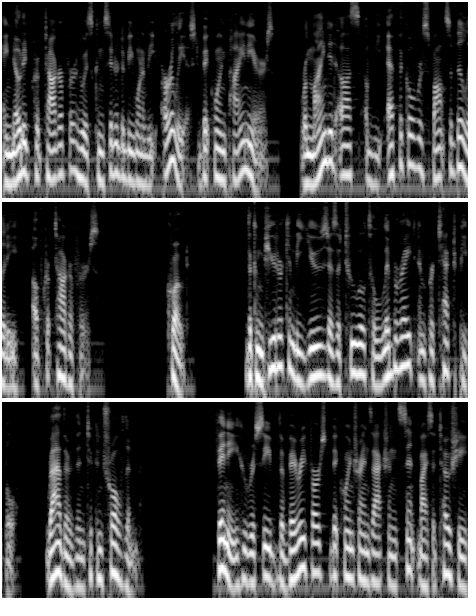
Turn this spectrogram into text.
a noted cryptographer who is considered to be one of the earliest Bitcoin pioneers, reminded us of the ethical responsibility of cryptographers. Quote, the computer can be used as a tool to liberate and protect people, rather than to control them. Finney, who received the very first Bitcoin transaction sent by Satoshi,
